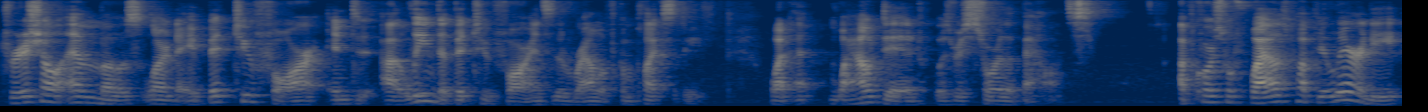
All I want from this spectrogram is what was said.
Traditional MMOs learned a bit too far into uh, leaned a bit too far into the realm of complexity. What WoW did was restore the balance. Of course, with WoW's popularity,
